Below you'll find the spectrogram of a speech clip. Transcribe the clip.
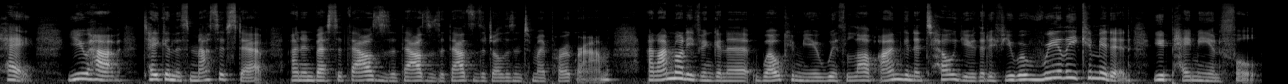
hey, you have taken this massive step and invested thousands and thousands and thousands of dollars into my program, and I'm not even going to welcome you with love. I'm going to tell you that if you were really committed, you'd pay me in full.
